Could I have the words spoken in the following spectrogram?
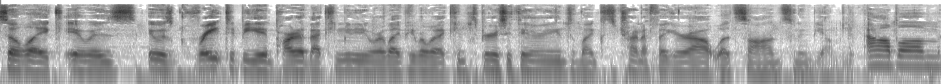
So like it was it was great to be a part of that community where like people were like conspiracy theories and like trying to figure out what songs going to be on the album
